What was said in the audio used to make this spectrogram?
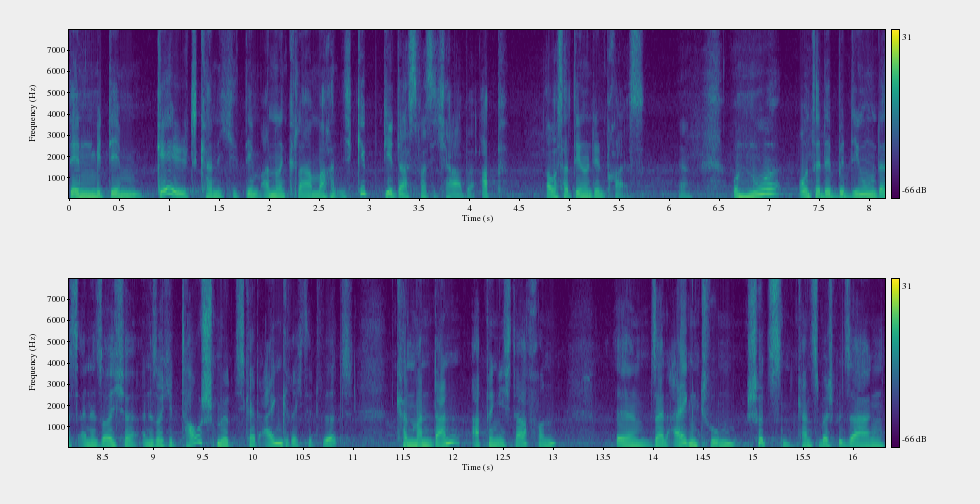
Denn mit dem Geld kann ich dem anderen klar machen, ich gebe dir das, was ich habe, ab, aber es hat den und den Preis. Ja. Und nur unter der Bedingung, dass eine solche, eine solche Tauschmöglichkeit eingerichtet wird, kann man dann, abhängig davon, äh, sein Eigentum schützen. Kann zum Beispiel sagen,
